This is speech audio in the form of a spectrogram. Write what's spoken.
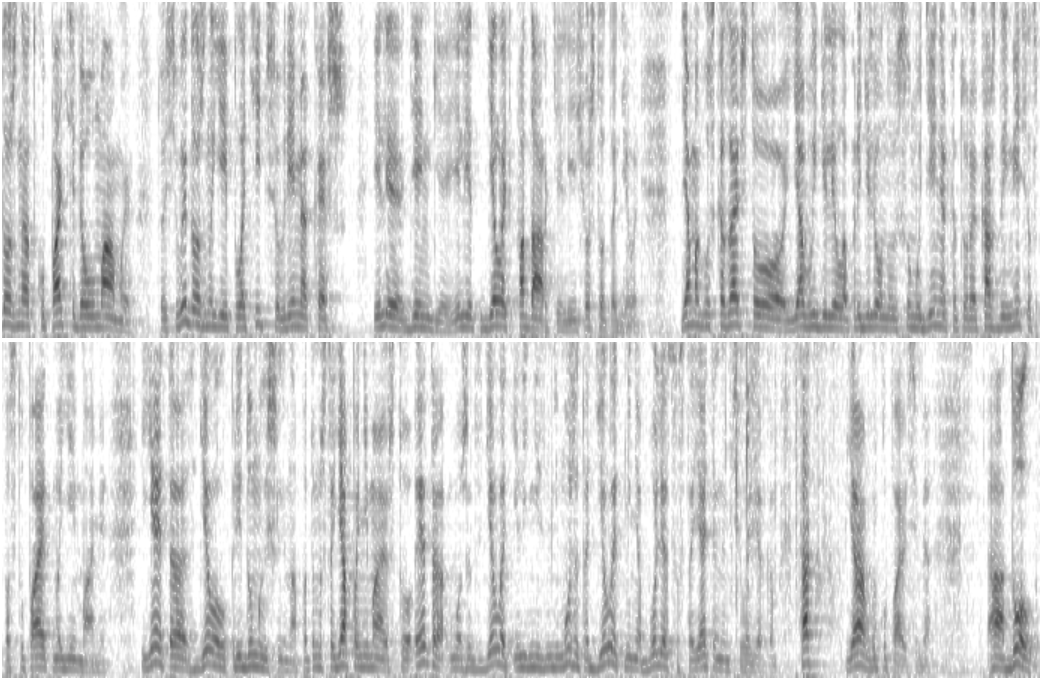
должны откупать себя у мамы. То есть вы должны ей платить все время кэш или деньги, или делать подарки, или еще что-то делать. Я могу сказать, что я выделил определенную сумму денег, которая каждый месяц поступает моей маме. Я это сделал предумышленно, потому что я понимаю, что это может сделать или не, не может, а делает меня более состоятельным человеком. Так я выкупаю себя. А долг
